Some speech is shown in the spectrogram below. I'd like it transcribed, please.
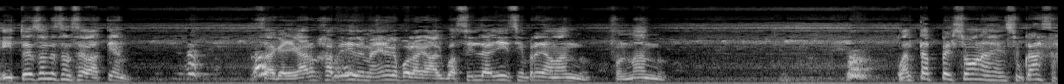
Y ustedes son de San Sebastián. O sea, que llegaron rapidito, imagino que por el alguacil de allí, siempre llamando, formando. ¿Cuántas personas en su casa?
